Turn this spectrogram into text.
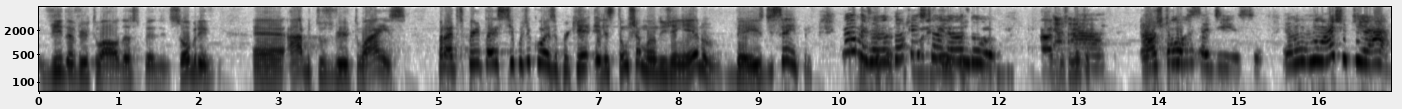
vida virtual das, sobre é, hábitos virtuais, para despertar esse tipo de coisa, porque eles estão chamando engenheiro desde sempre. Não, mas eu não estou questionando a, a, eu a acho força que... disso. Eu não, não acho que ah,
